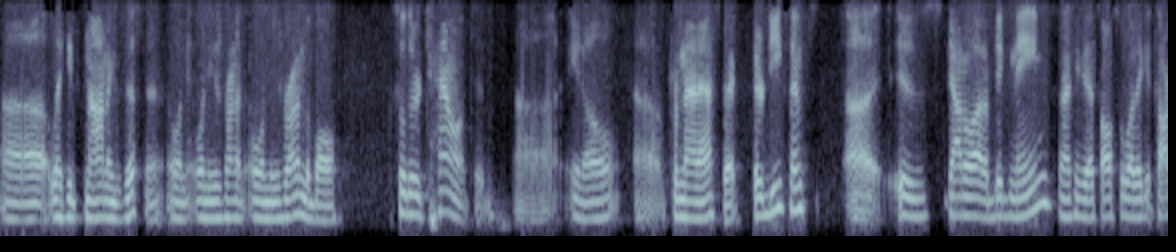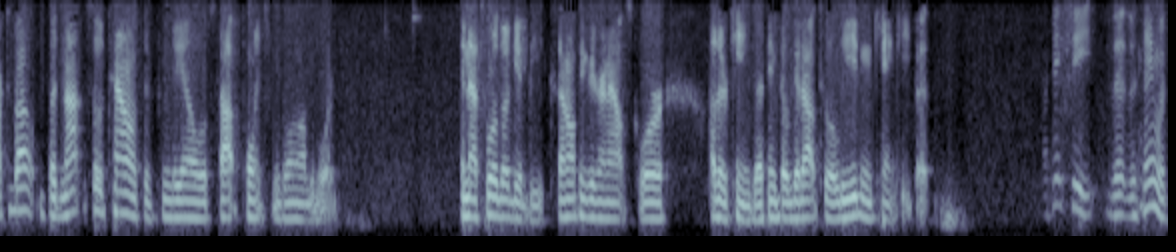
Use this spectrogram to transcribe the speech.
uh, like it's non-existent when when he's running when he's running the ball. So they're talented, uh, you know, uh, from that aspect. Their defense uh, is got a lot of big names, and I think that's also why they get talked about, but not so talented from being able to stop points from going on the board. And that's where they'll get beat because I don't think they're going to outscore other teams. I think they'll get out to a lead and can't keep it. I think the the, the thing with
